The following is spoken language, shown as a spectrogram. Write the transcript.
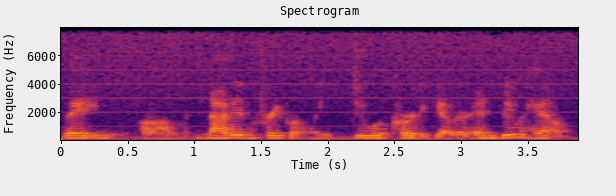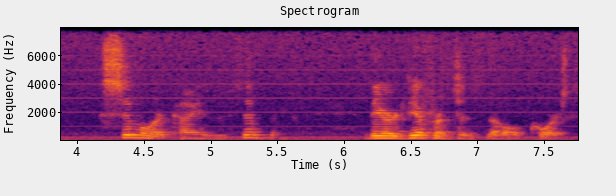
they um, not infrequently do occur together and do have similar kinds of symptoms. There are differences, though, of course,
